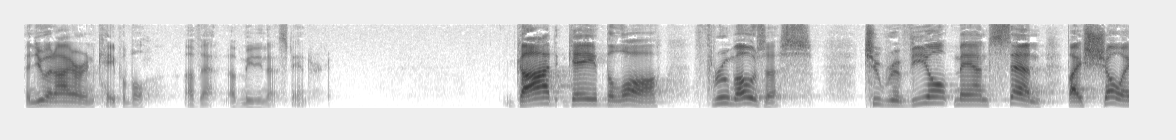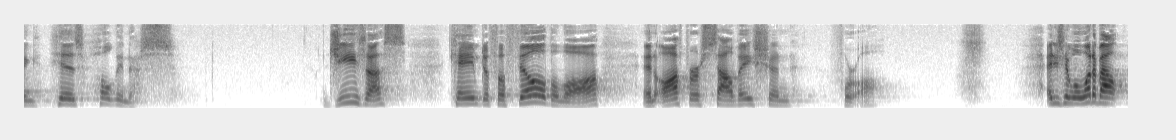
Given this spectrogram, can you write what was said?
And you and I are incapable of that, of meeting that standard. God gave the law through Moses to reveal man's sin by showing his holiness. Jesus came to fulfill the law and offer salvation for all. And you say, well, what about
